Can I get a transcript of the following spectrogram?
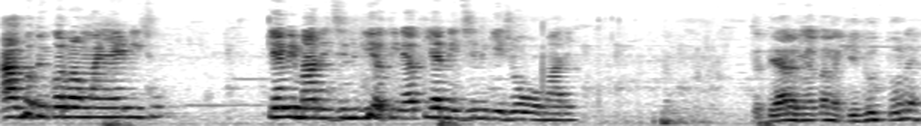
આ બધું કરવા હું અહીંયા આવી છું. કેવી મારી જિંદગી હતી ને અત્યારની જિંદગી જોવો મારી. તો ત્યારે મેં તને કીધું તું ને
